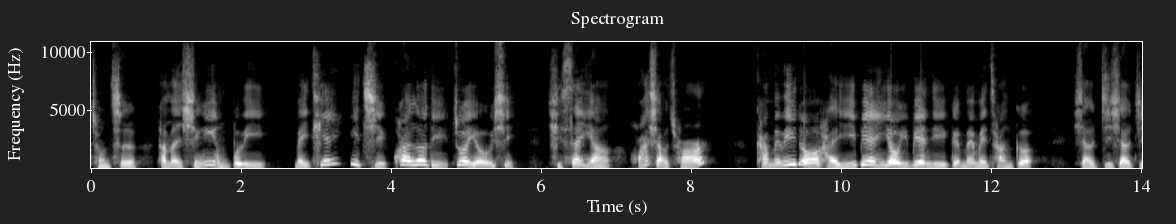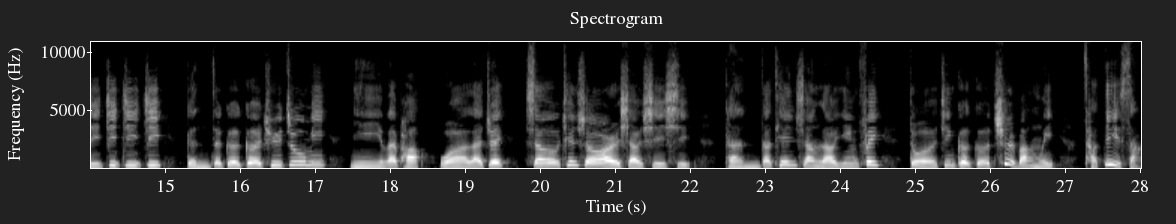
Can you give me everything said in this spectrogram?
从此。他们形影不离，每天一起快乐地做游戏，骑山羊、划小船儿。卡梅利多还一遍又一遍地给妹妹唱歌：“小鸡，小鸡，叽叽叽，跟着哥哥去捉迷，你来跑，我来追，手牵手儿笑嘻嘻。看到天上老鹰飞，躲进哥哥翅膀里，草地上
